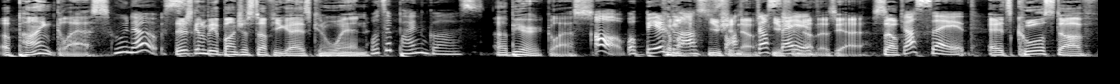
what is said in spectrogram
a pint glass. Who knows? There's going to be a bunch of stuff you guys can win. What's a pint glass? A beer glass. Oh, a beer Come glass. on, you should know. Just you say should it. know this, yeah. So Just say it. it's cool stuff.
